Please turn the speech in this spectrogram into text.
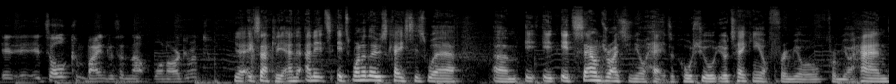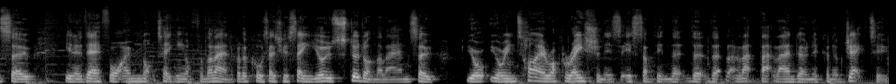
It, it's all combined within that one argument. Yeah, exactly. And and it's it's one of those cases where um, it, it, it, sounds right in your head. Of course, you're, you're taking off from your from your hand, so you know therefore I'm not taking off from the land. But of course, as you're saying, you're stood on the land, so your your entire operation is, is something that that, that that landowner can object to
